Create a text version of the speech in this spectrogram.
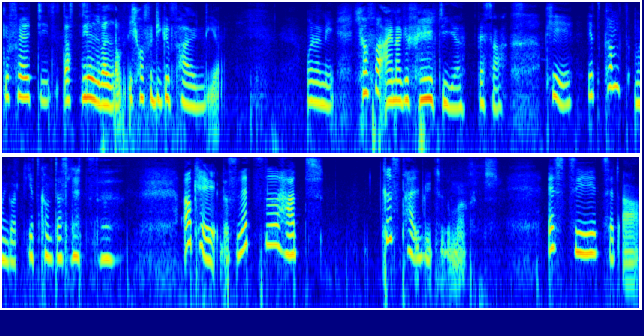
gefällt die, das, ich hoffe, die gefallen dir. Oder nee, ich hoffe, einer gefällt dir. Besser. Okay, jetzt kommt, oh mein Gott, jetzt kommt das letzte. Okay, das letzte hat Kristallblüte gemacht. SCZA.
